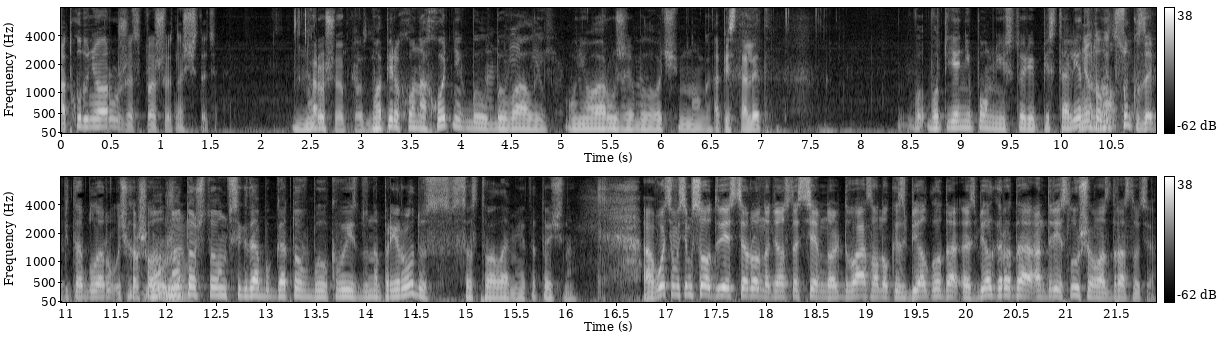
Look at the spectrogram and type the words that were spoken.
Откуда у него оружие, спрашивает наш читатель. Ну, Хороший вопрос. да. Во-первых, он охотник был бывалый, у него оружия было очень много. А пистолет? Вот я не помню историю У пистолета, него но, только сумка забита была очень хорошо но- но оружием. то, что он всегда был готов был к выезду на природу с- со стволами, это точно. А, 8 800 200 ровно 9702. Звонок из Белгорода. э, Из Белгорода. Андрей, слушаем вас. Здравствуйте.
